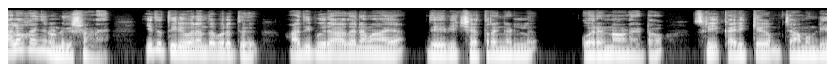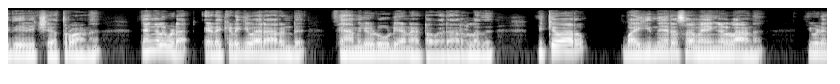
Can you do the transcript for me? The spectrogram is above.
ഹലോ ഹായ് ഞാൻ ഉണ്ണികൃഷ്ണനാണ് ഇത് തിരുവനന്തപുരത്ത് അതിപുരാതനമായ ദേവീക്ഷേത്രങ്ങളിൽ ഒരെണ്ണമാണ് കേട്ടോ. ശ്രീ കരിക്കകം ചാമുണ്ടി ദേവി ക്ഷേത്രമാണ് ഞങ്ങളിവിടെ ഇടയ്ക്കിടയ്ക്ക് വരാറുണ്ട്. ഫാമിലിയോട് കൂടിയാണ് കേട്ടോ വരാറുള്ളത്. മിക്കവാറും വൈകുന്നേര സമയങ്ങളിലാണ് ഇവിടെ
